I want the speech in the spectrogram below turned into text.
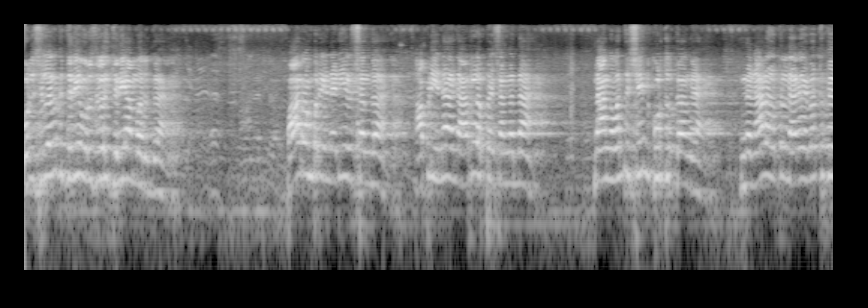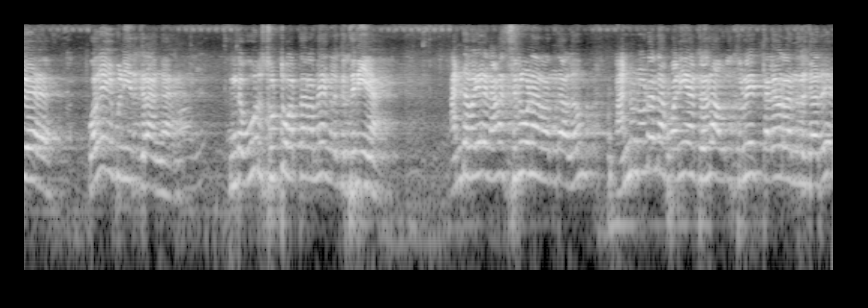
ஒரு சிலருக்கு தெரியும் ஒரு சிலருக்கு தெரியாம இருக்கேன் பாரம்பரிய நடிகர் சங்கம் அப்படின்னா இந்த அருளப்பை சங்கம் தான். நாங்கள் வந்து சீன் கொடுத்துருக்காங்க. இந்த நாடகத்தில் நிறைய பேர்த்துக்கு உதவி பண்ணி இருக்கிறாங்க இந்த ஊர் சுட்டு வட்டாரமே எங்களுக்கு தெரியும். அந்த வகையில் நான் சிறுவனாக இருந்தாலும் அண்ணனோட நான் பணியாற்றுறது அவர் துணை தலைவராக இருந்திருக்காரு.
